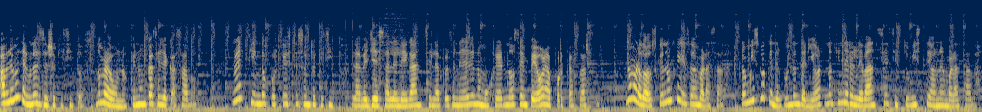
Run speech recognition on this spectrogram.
Hablemos de algunos de sus requisitos. Número 1. Que nunca se haya casado. No entiendo por qué este es un requisito. La belleza, la elegancia, la personalidad de una mujer no se empeora por casarse. Número 2. Que nunca haya estado embarazada. Lo mismo que en el punto anterior, no tiene relevancia si estuviste o no embarazada.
